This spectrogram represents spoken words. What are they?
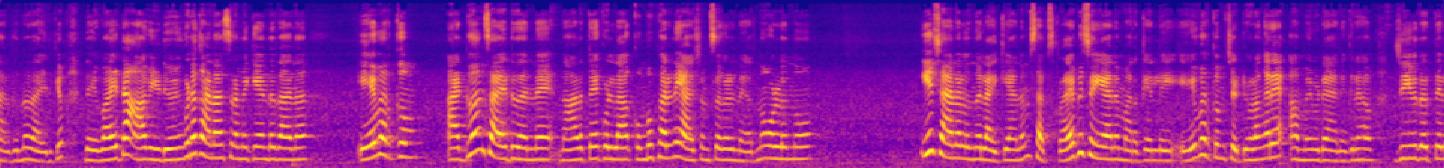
നൽകുന്നതായിരിക്കും. ദയവായിട്ട് ആ വീഡിയോയും കൂടെ കാണാൻ ശ്രമിക്കേണ്ടതാണ്. ഏവർക്കും അഡ്വാൻസ് ആയിട്ട് തന്നെ നാളത്തേക്കുള്ള കുംഭഭരണി ആശംസകൾ നേർന്നുകൊള്ളുന്നു. ഈ ചാനൽ ഒന്ന് ലൈക്ക് ചെയ്യാനും സബ്സ്ക്രൈബ് ചെയ്യാനും മറക്കല്ലേ. ഏവർക്കും ചെട്ടിയുളങ്ങര അമ്മയുടെ അനുഗ്രഹം ജീവിതത്തിൽ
